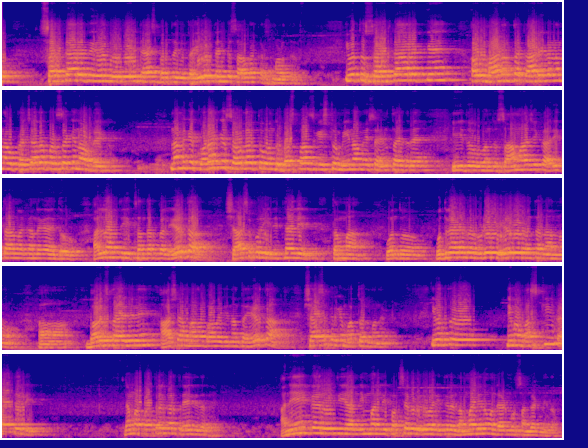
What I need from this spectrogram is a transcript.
ಸರ್ಕಾರದ ಇವತ್ತು ಟ್ಯಾಕ್ಸ್ ಬರ್ತಾ ಇವತ್ತು ಐವತ್ತೆಂಟು ಸಾವಿರ ಖರ್ಚು ಮಾಡ್ತಾರೆ ಇವತ್ತು ಸರ್ಕಾರಕ್ಕೆ ಅವ್ರು ಮಾಡೋಂಥ ಕಾರ್ಯಗಳನ್ನ ನಾವು ಪ್ರಚಾರ ಪಡಿಸೋಕ್ಕೆ ನಾವು ಬೇಕು. ನಮಗೆ ಕೊಡೋಕ್ಕೆ ಸವಲತ್ತು ಒಂದು ಬಸ್ ಪಾಸ್ಗೆ ಇಷ್ಟು ಮೀನಾಮೇಷ ಹೇಳ್ತಾ ಇದ್ರೆ, ಇದು ಒಂದು ಸಾಮಾಜಿಕ ಅರಿತಾನಕನಿಗೆ ಇದು ಅಲ್ಲ ಅಂತ ಈ ಸಂದರ್ಭದಲ್ಲಿ ಹೇಳ್ತಾ, ಶಾಸಕರು ಈ ನಿಟ್ಟಿನಲ್ಲಿ ತಮ್ಮ ಒಂದು ಉದ್ಘಾಟನೆ ನುಡಿಯಲು ಹೇಳ್ಬೋದು ಅಂತ ನಾನು ಭಾವಿಸ್ತಾ ಇದ್ದೀನಿ, ಆಶಾ ಮನೋಭಾವ ಇದ್ದೀನಿ ಅಂತ ಹೇಳ್ತಾ, ಶಾಸಕರಿಗೆ ಮತ್ತೊಂದು ಮನವಿ. ಇವತ್ತು ನಿಮ್ಮ ಮಸ್ಕಿ ವ್ಯಾಪ್ತಿಯಲ್ಲಿ ನಮ್ಮ ಪತ್ರಕರ್ತರು ಏನಿದ್ದಾರೆ? ಅನೇಕ ರೀತಿಯ ನಿಮ್ಮಲ್ಲಿ ಪಕ್ಷಗಳು ಇರುವ ರೀತಿಯಲ್ಲಿ ನಮ್ಮಲ್ಲಿನೂ ಒಂದು ಎರಡು ಮೂರು ಸಂಘಟನೆ ಇದಾವೆ.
